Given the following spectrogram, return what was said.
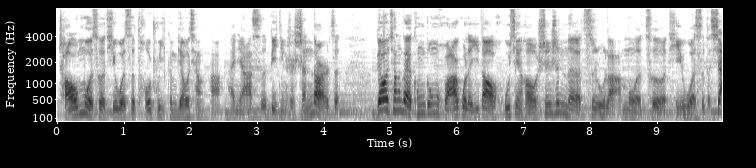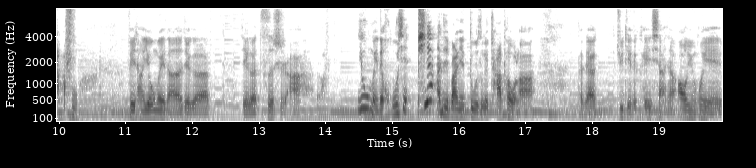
朝莫测提沃斯投出一根标枪啊！艾尼阿斯毕竟是神的儿子。标枪在空中划过了一道弧线后，深深地刺入了莫测提沃斯的下腹，非常优美的这个这个姿势啊，优美的弧线，啪就把你肚子给插透了啊！大家具体的可以想象奥运会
